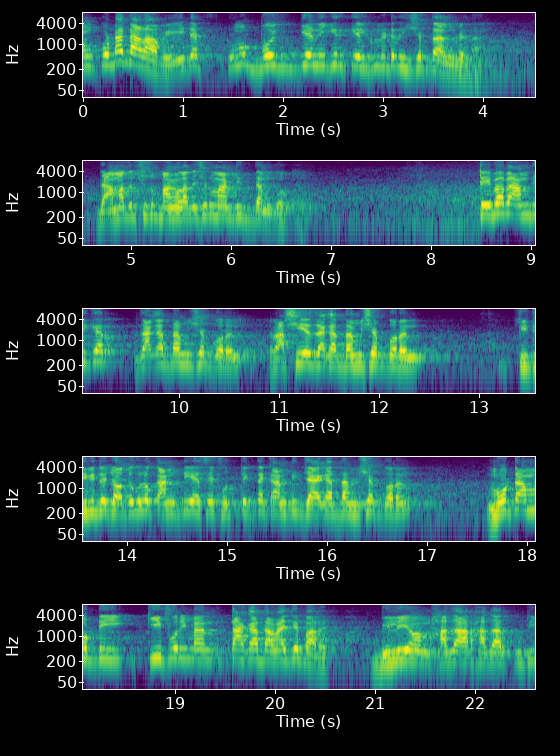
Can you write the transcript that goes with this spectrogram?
অঙ্কটা দাঁড়াবে, এটা কোনো বৈজ্ঞানিকের ক্যালকুলেটর হিসেবটা আসবে না। যে আমাদের শুধু বাংলাদেশের মাটির দাম কত। তো এভাবে আমেরিকার জায়গার দাম হিসাব করেন, রাশিয়ার জায়গার দাম হিসাব করেন, পৃথিবীতে যতগুলো কান্ট্রি আছে, প্রত্যেকটা কান্ট্রির জায়গার দাম হিসাব করেন, মোটামুটি কি পরিমাণ টাকা দাঁড়াইতে পারে? বিলিয়ন, হাজার হাজার কোটি,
